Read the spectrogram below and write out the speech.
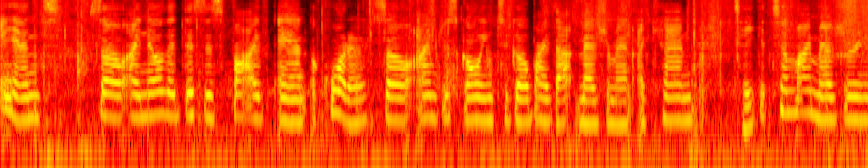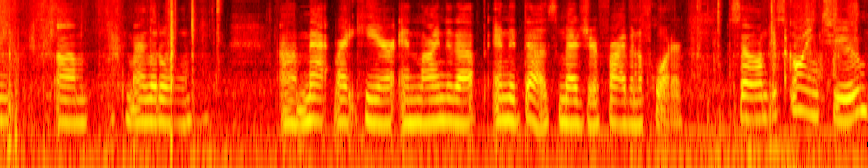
and so I know that this is five and a quarter so I'm just going to go by that measurement. I can take it to my measuring um, my little uh, mat right here and line it up and it does measure five and a quarter. So I'm just going to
